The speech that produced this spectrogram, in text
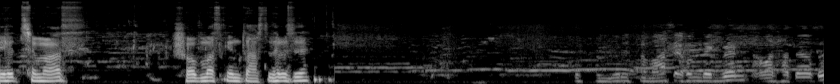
এই হচ্ছে মাছ। সব মাছ কিন্তু হাসতে ধরেছে। খুব সুন্দর একটা মাছ এখন দেখবেন আমার হাতে আছে।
